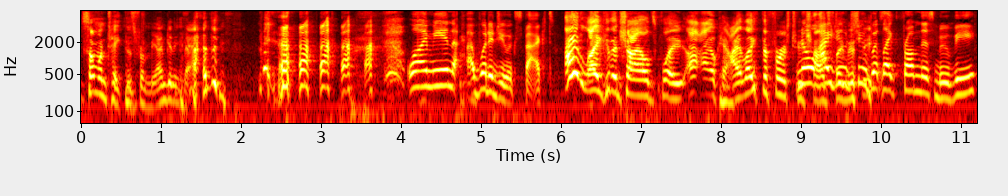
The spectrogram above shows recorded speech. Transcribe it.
Someone take this from me. I'm getting mad. well, I mean, what did you expect? I like the Child's Play. I, okay, I like the first two No, I do movies. too. But like from this movie,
